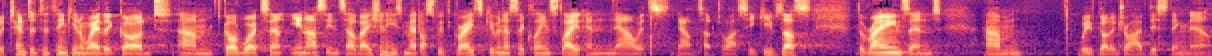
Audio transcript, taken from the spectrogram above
are tempted to think in a way that God, um, God works in us in salvation. He's met us with grace, given us a clean slate, and now it's, now it's up to us. He gives us the reins, and um, we've got to drive this thing now.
